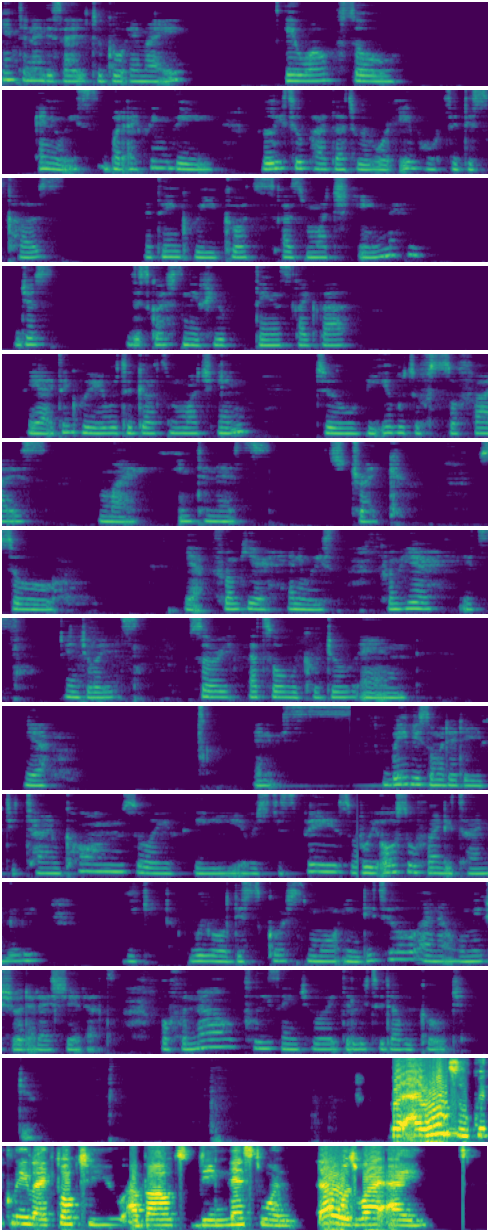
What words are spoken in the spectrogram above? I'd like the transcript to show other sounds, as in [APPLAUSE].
internet decided to go MIA, AWOL. Eh, so, anyways, but I think the little part that we were able to discuss, I think we got as much in, just discussing a few things like that. Yeah, I think we were able to get much in to be able to suffice my internet strike. So, yeah, from here, anyways, from here, it's enjoy it. Sorry, that's all we could do, and yeah. Anyways, maybe some other day if the time comes, or if the there is the space, we also find the time really, we can, we will discuss more in detail, and I will make sure that I share that. But for now, please enjoy the little that we could do. But I want to quickly like talk to you about the next one. That was why I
